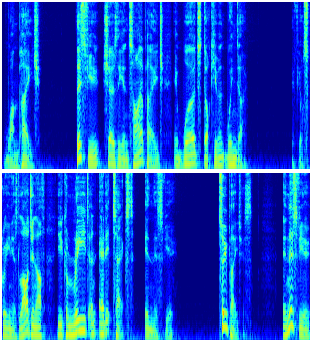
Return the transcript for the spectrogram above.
One Page. This view shows the entire page in Word's document window. If your screen is large enough, you can read and edit text in this view two pages. In this view,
